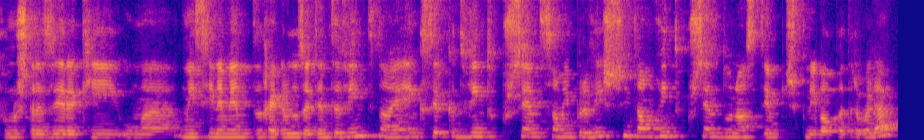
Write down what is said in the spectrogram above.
por, nos trazer aqui uma, um ensinamento de regra dos 80-20, não é? Em que cerca de 20% são imprevistos, então 20% do nosso tempo disponível para trabalhar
